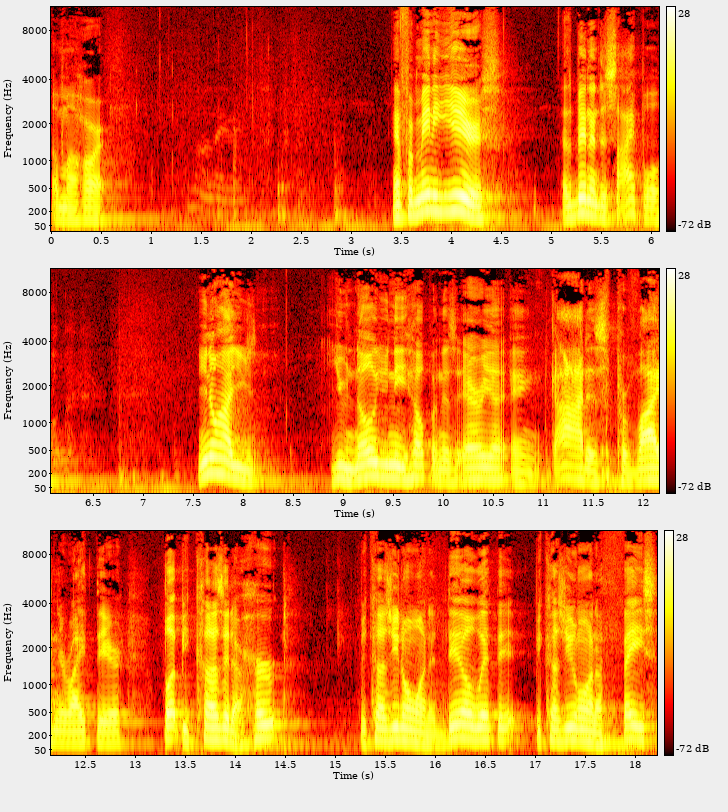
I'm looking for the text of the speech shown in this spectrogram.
of my heart. And for many years, as being a disciple, you know how you you know you need help in this area and God is providing it right there, but because it'll hurt, because you don't want to deal with it, because you don't want to face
